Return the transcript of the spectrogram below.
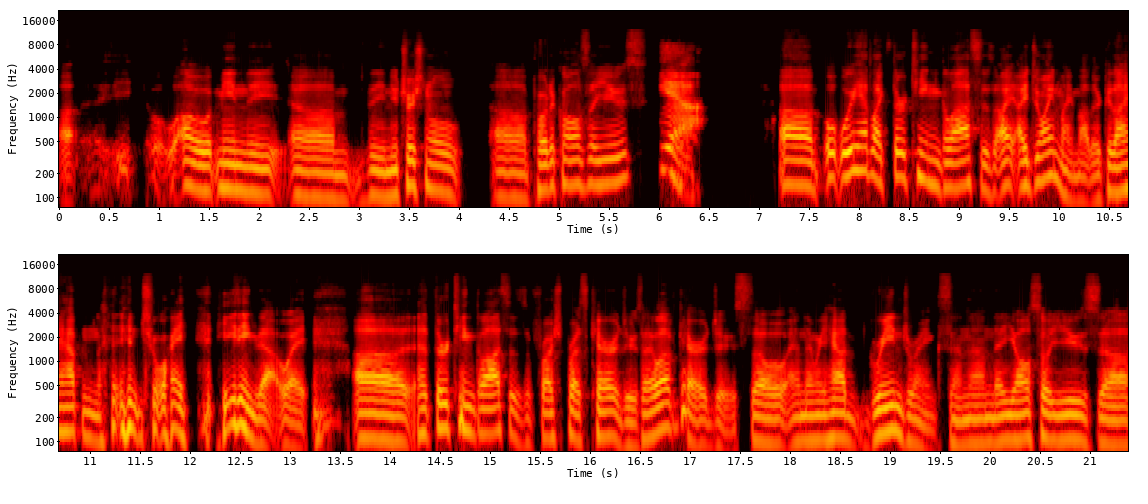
Uh, oh, I mean the um, the nutritional uh, protocols they use. Yeah. Uh, we had like 13 glasses. I, I joined my mother because I happen to enjoy eating that way. Uh, had 13 glasses of fresh pressed carrot juice. I love carrot juice. So, and then we had green drinks, and then they also use uh,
